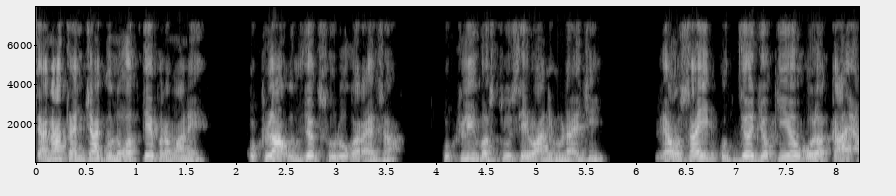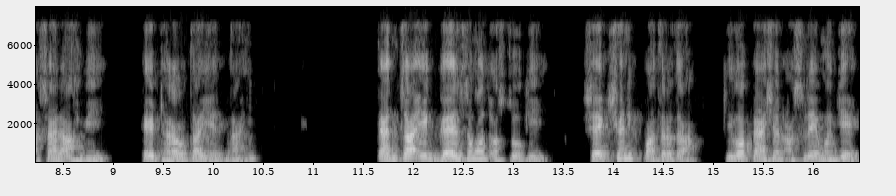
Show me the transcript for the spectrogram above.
त्यांना त्यांच्या गुणवत्तेप्रमाणे कुठला उद्योग सुरू करायचा कुठली वस्तू सेवा निवडायची व्यावसायिक उद्योजकीय ओळख काय असायला हवी हे ठरवता येत नाही. त्यांचा एक गैरसमज असतो की शैक्षणिक पात्रता किंवा पॅशन असले म्हणजे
